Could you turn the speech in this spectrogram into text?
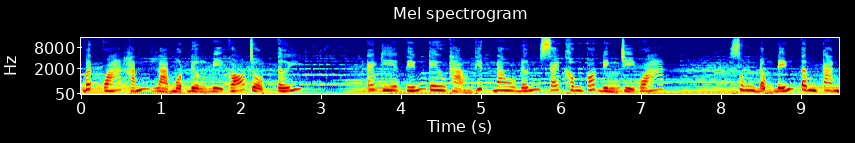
Bất quá hắn là một đường bị gõ trột tới. Cái kia tiếng kêu thảm thiết đau đớn sẽ không có đình chỉ quá. Xung động đến tâm can.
